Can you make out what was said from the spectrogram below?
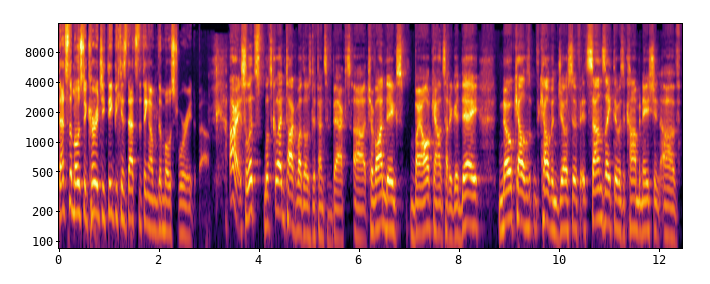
that's the most encouraging thing because that's the thing I'm the most worried about. All right, so let's let's go ahead and talk about those defensive backs. Uh, Trevon Diggs, by all counts, had a good day. No Kel- Kelvin Joseph. It sounds like there was a combination of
